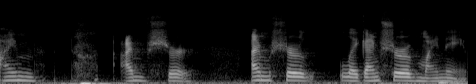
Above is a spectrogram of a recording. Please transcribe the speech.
i'm i'm sure i'm sure like i'm sure of my name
